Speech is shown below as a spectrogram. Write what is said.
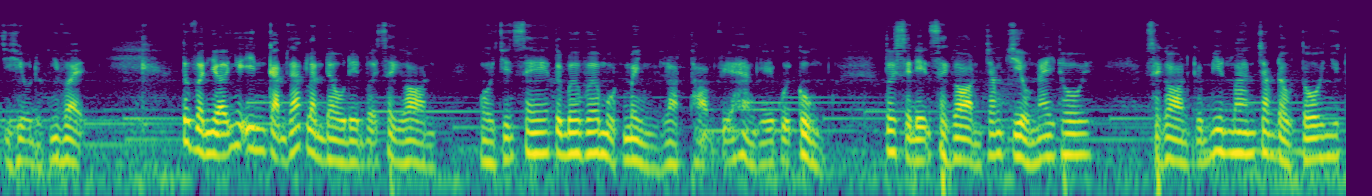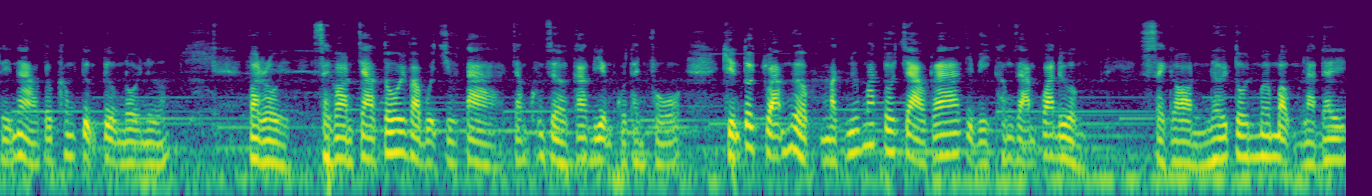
Chỉ hiểu được như vậy. Tôi vẫn nhớ như in cảm giác lần đầu đến với Sài Gòn Ngồi trên xe tôi bơ vơ một mình lọt thỏm phía hàng ghế cuối cùng. Tôi sẽ đến Sài Gòn trong chiều nay thôi. Sài Gòn cứ miên man trong đầu tôi như thế nào tôi không tưởng tượng nổi nữa. Và rồi, Sài Gòn chào tôi vào buổi chiều tà trong khung giờ cao điểm của thành phố, khiến tôi choáng ngợp, mạch nước mắt tôi trào ra chỉ vì không dám qua đường. Sài Gòn nơi tôi mơ mộng là đây.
